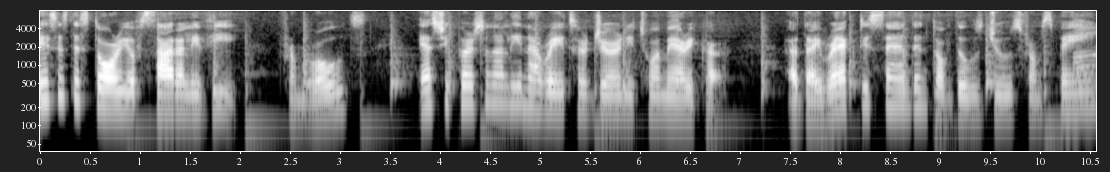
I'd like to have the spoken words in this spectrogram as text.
This is the story of Sara Levi from Rhodes as she personally narrates her journey to America, a direct descendant of those Jews from Spain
